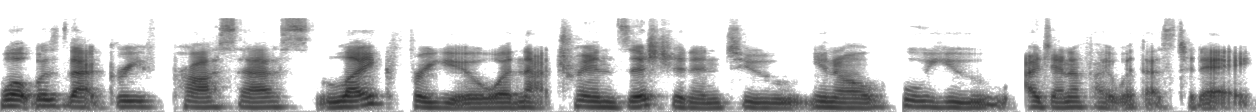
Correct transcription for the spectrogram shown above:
what was that grief process like for you and that transition into you know who you identify with as today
